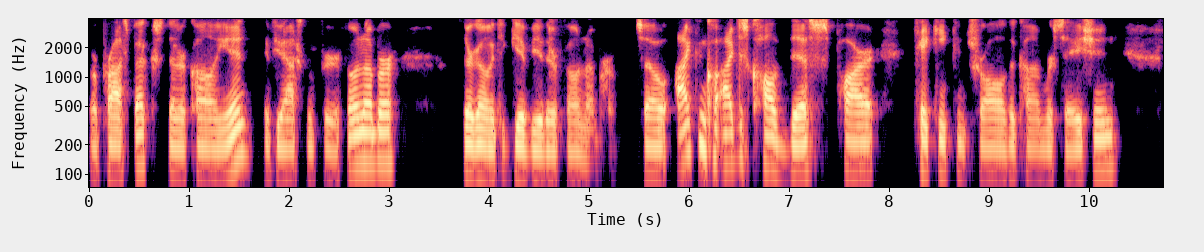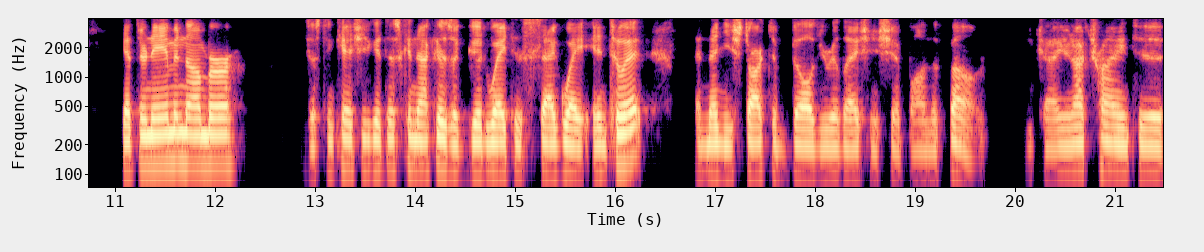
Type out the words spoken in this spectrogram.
or prospects that are calling in, if you ask them for your phone number, they're going to give you their phone number. So I can call, I just call this part taking control of the conversation. Get their name and number, just in case you get disconnected, is a good way to segue into it. And then you start to build your relationship on the phone. Okay. You're not trying to,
